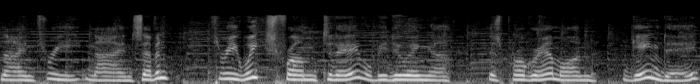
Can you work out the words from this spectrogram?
9397. Three weeks from today, we'll be doing uh, this program on game day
